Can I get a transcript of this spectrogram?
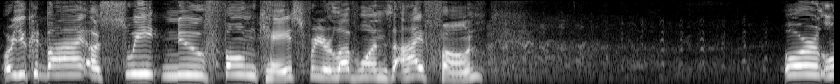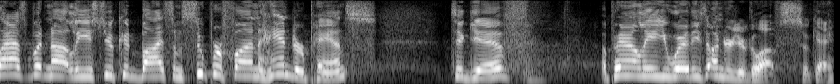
Or you could buy a sweet new phone case for your loved one's iPhone. Or last but not least, you could buy some super fun hander pants to give. Apparently, you wear these under your gloves. Okay.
